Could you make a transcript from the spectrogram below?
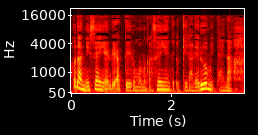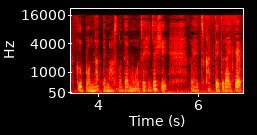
普段2000円でやっているものが1000円で受けられるみたいなクーポンになってますので、もうぜひぜひ、えー使っていただいて。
